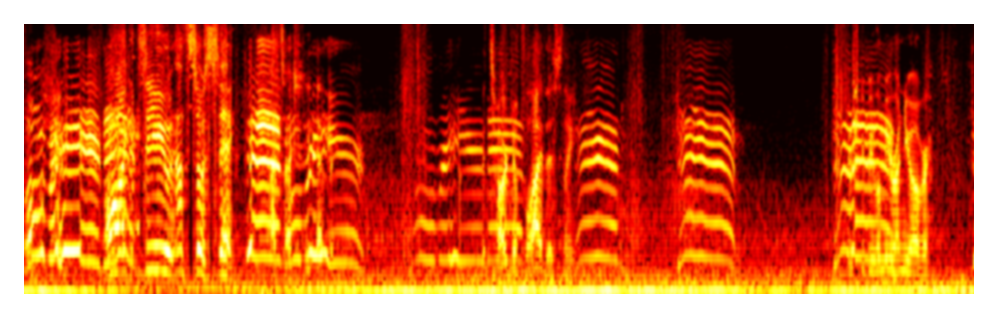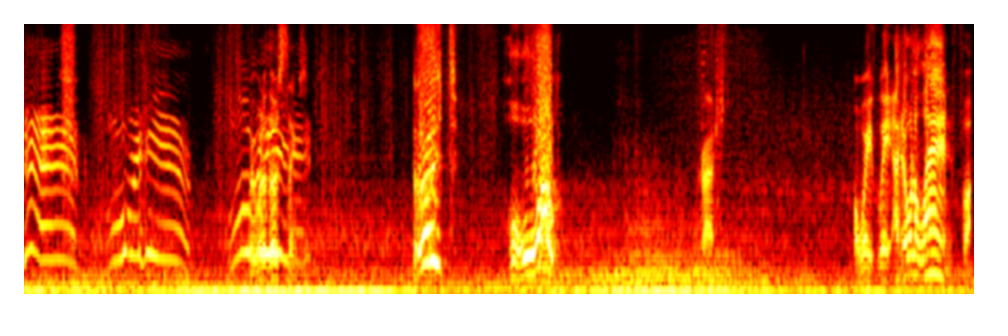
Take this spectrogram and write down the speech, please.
Over here, Dan. Oh, I can see you. That's so sick. Dan, That's over epic. here. Over here. It's hard to fly this thing. Dan. Dan. Dan. Here, Skippy, let me run you over. Dan! Over here! Over Wait, what are those here! things? Eight! Oh, wow! Crashed. Oh, wait, wait, I don't want to land! Fuck.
